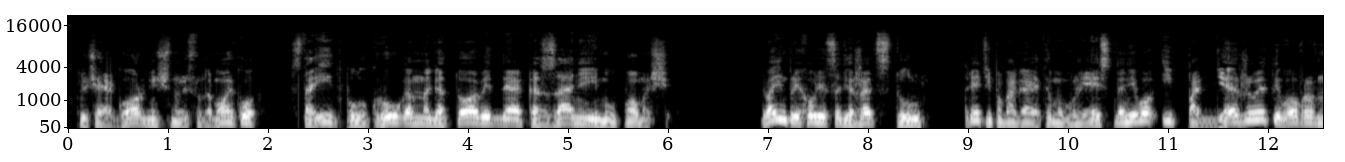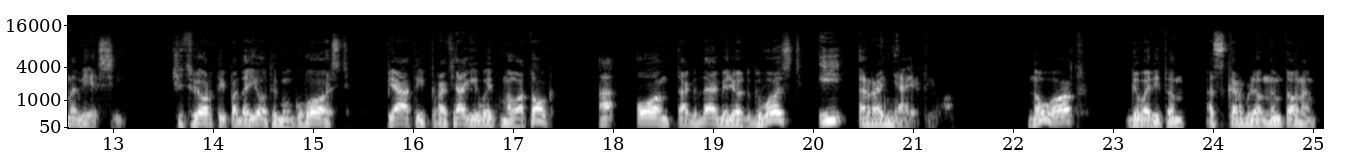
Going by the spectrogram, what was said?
включая горничную и судомойку, стоит полукругом наготове для оказания ему помощи. Двоим приходится держать стул, третий помогает ему влезть на него и поддерживает его в равновесии. Четвертый подает ему гвоздь, пятый протягивает молоток, а он тогда берет гвоздь и роняет его. «Ну вот», — говорит он оскорбленным тоном,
